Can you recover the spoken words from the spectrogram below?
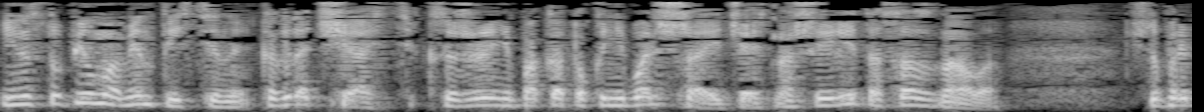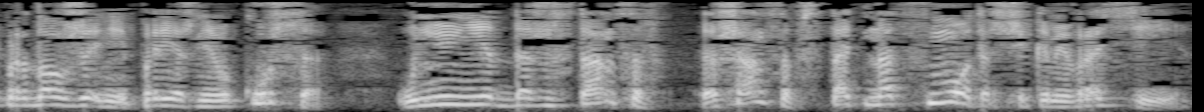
И наступил момент истины, когда часть, к сожалению, пока только небольшая часть нашей элиты осознала, что при продолжении прежнего курса у нее нет даже станцев, шансов стать надсмотрщиками в России.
